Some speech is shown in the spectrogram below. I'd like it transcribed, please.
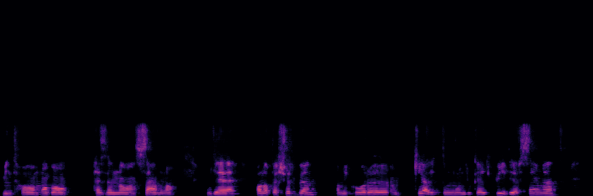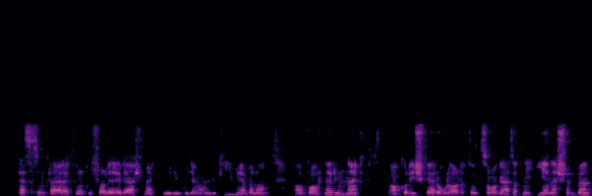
mintha maga ez lenne a számla. Ugye alapesetben, amikor kiállítunk mondjuk egy PDF számlát, teszünk rá elektronikus aláírást, megküldjük ugye mondjuk e-mailben a, a partnerünknek, akkor is kell róla adatot szolgáltatni. Ilyen esetben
